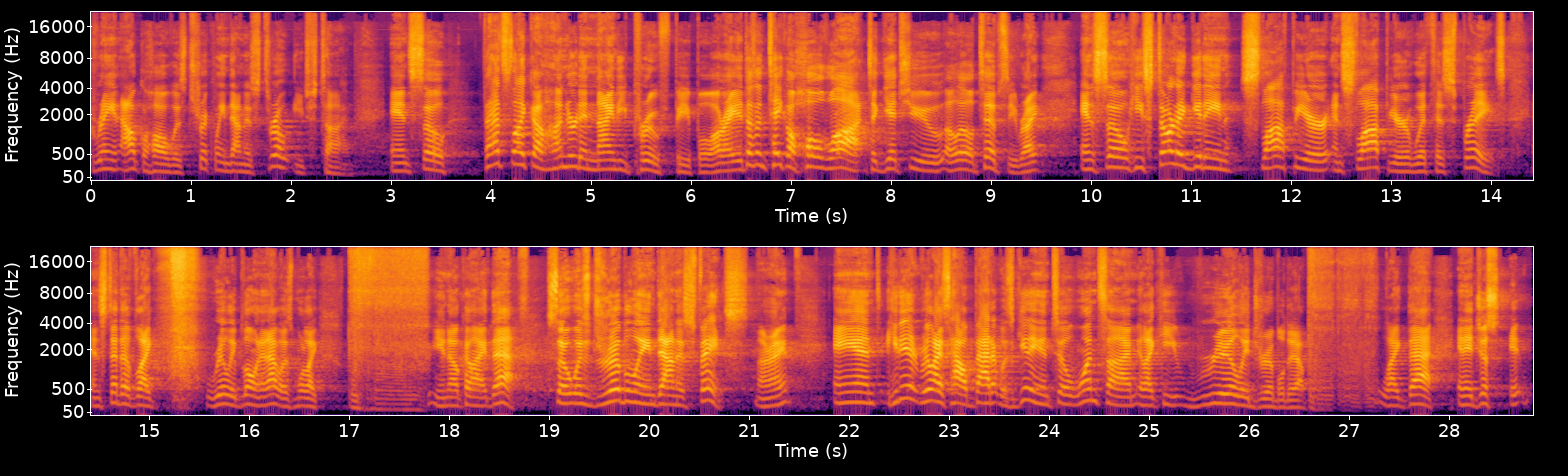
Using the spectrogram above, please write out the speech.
grain alcohol was trickling down his throat each time. And so that's like 190 proof, people, all right? It doesn't take a whole lot to get you a little tipsy, right? And so he started getting sloppier and sloppier with his sprays. Instead of like really blowing it out, it was more like, you know, kind of like that. So it was dribbling down his face, all right? And he didn't realize how bad it was getting until one time, like he really dribbled it up like that. And it just, it,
